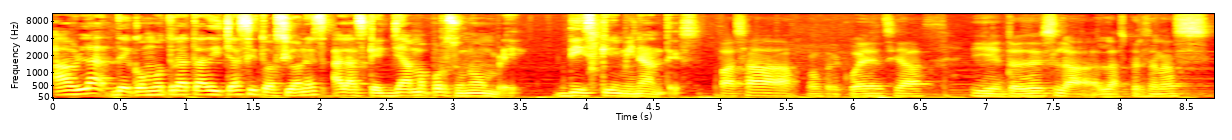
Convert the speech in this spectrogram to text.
Habla de cómo trata dichas situaciones a las que llama por su nombre, discriminantes. Pasa con frecuencia y entonces las personas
